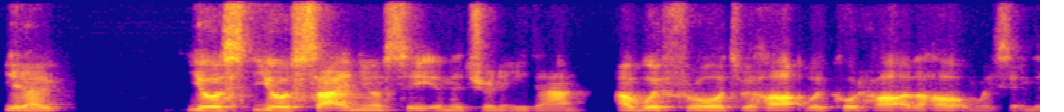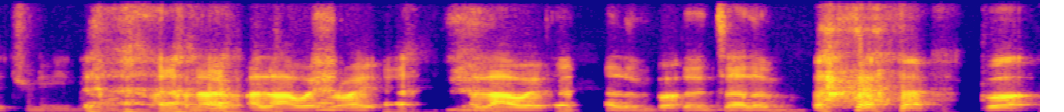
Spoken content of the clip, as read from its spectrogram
You know, you're you're sat in your seat in the Trinity, Dan, and we're frauds. We're heart, we're called Heart of the Heart, and we sit in the Trinity. In I know, allow it, right? Allow it. Don't tell him. But, don't tell him. but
